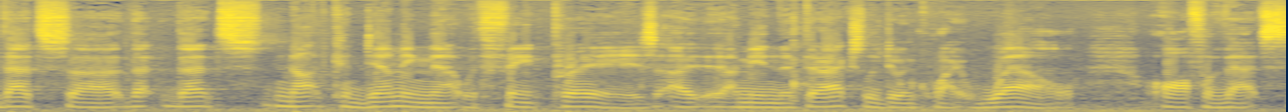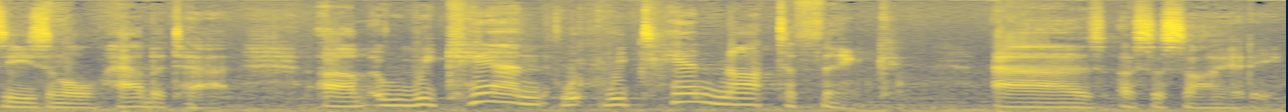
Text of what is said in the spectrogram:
that's, uh, that, that's not condemning that with faint praise. I, I mean that they're actually doing quite well off of that seasonal habitat. Um, we can, we, we tend not to think as a society,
